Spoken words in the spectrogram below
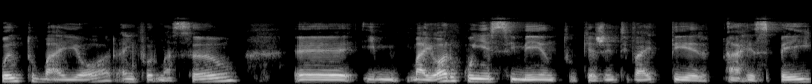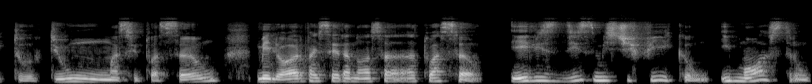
Quanto maior a informação, é, e maior o conhecimento que a gente vai ter a respeito de uma situação, melhor vai ser a nossa atuação. Eles desmistificam e mostram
